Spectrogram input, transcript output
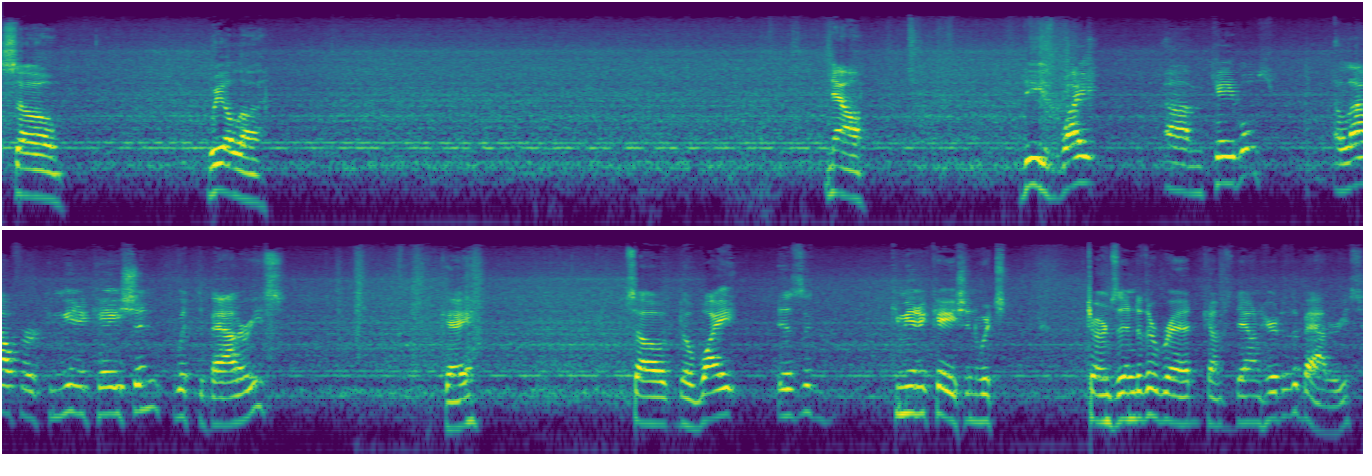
So, we'll uh, now these white um, cables allow for communication with the batteries okay so the white is the communication which turns into the red comes down here to the batteries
